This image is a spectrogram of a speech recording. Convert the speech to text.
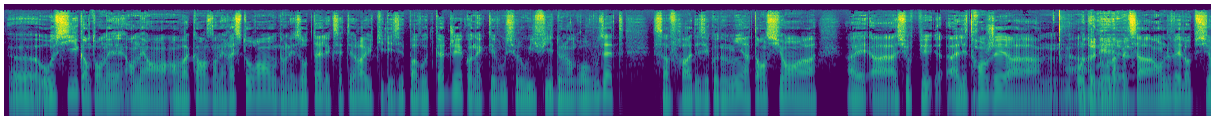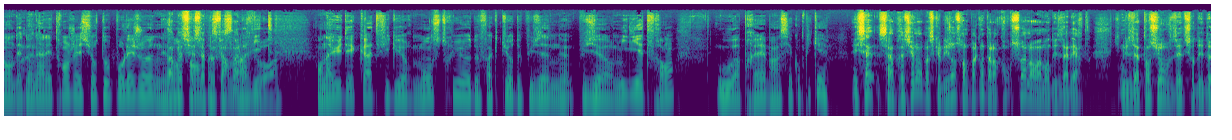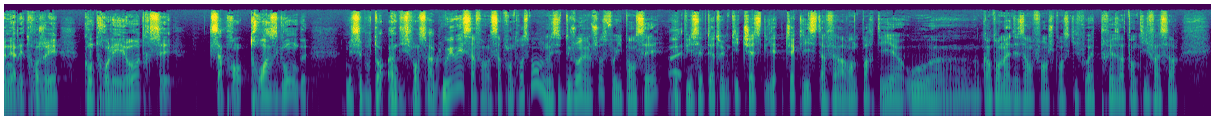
euh, aussi quand on est on est en, en, vacances dans les restaurants ou dans les hôtels, etc. Utilisez pas votre 4G, connectez-vous sur le Wi-Fi de l'endroit où vous êtes. Ça fera des économies. Attention à à, à, à, l'étranger, à, à données, on appelle ça, enlever l'option des données à l'étranger, surtout pour les jeunes, les enfants, parce que ça peut faire mal vite. Hein. On a eu des cas de figures monstrueux de factures de plusieurs, plusieurs milliers de francs où après, ben, c'est compliqué. Et ça, c'est impressionnant parce que les gens se rendent pas compte alors qu'on reçoit normalement des alertes qui nous disent attention, vous êtes sur des données à l'étranger, contrôlées et autres. C'est, ça prend trois secondes mais c'est pourtant indispensable. Oui, oui, ça, ça prend trois semaines, mais c'est toujours la même chose, faut y penser. Et puis c'est peut-être une petite checklist à faire avant de partir, ou euh, quand on a des enfants, je pense qu'il faut être très attentif à ça,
